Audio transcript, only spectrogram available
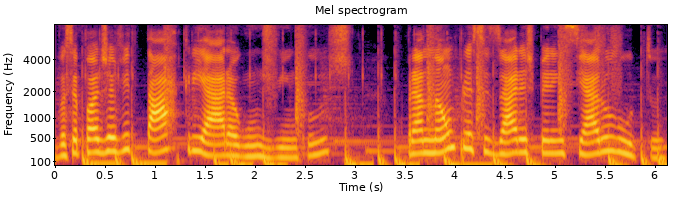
Você pode evitar criar alguns vínculos para não precisar experienciar o luto.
